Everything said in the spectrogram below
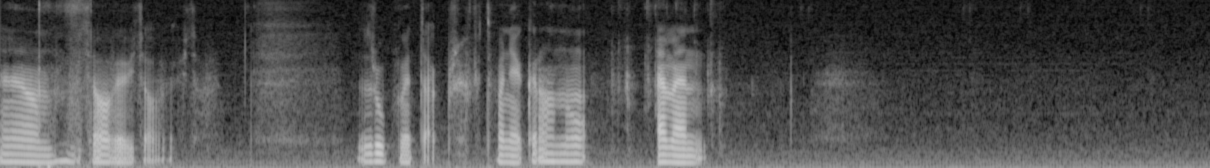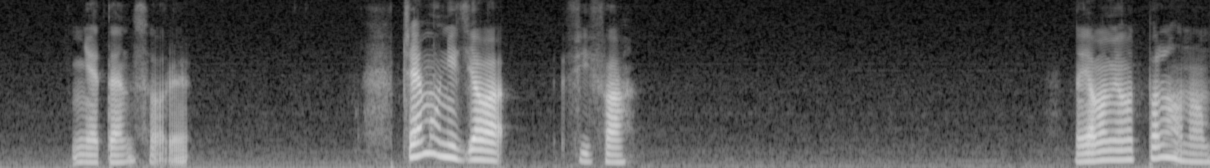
Um, widzowie, widzowie, widzowie. Zróbmy tak. Przechwytywanie ekranu. MN. Nie ten, sorry. Czemu nie działa FIFA? No ja mam ją odpaloną.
